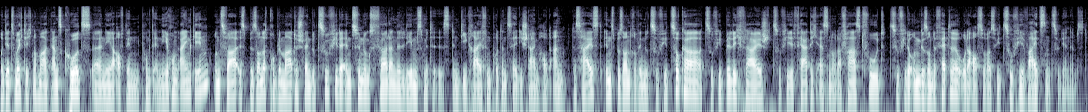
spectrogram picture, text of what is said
Und jetzt möchte ich noch mal ganz kurz äh, näher auf den Punkt Ernährung eingehen. Und zwar ist besonders problematisch, wenn du zu viele entzündungsfördernde Lebensmittel isst, denn die greifen potenziell die Schleimhaut an. Das heißt, insbesondere wenn du zu viel Zucker, zu viel Billigfleisch, zu viel Fertigessen oder Fastfood, zu viele ungesunde Fette oder auch sowas wie zu viel Weizen zu dir nimmst.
